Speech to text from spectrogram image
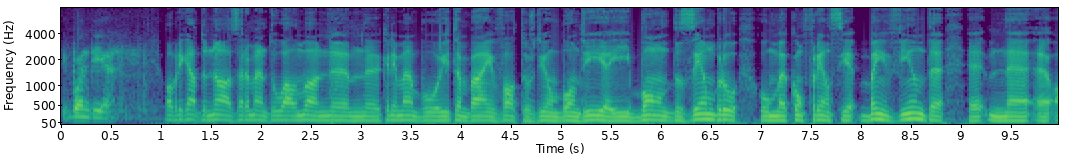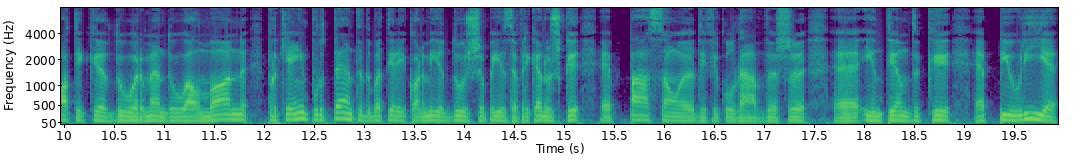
e bom dia. Obrigado nós, Armando Almon Crimambo, e também votos de um bom dia e bom dezembro. Uma conferência bem-vinda eh, na eh, ótica do Armando Almon, porque é importante debater a economia dos países africanos que eh, passam dificuldades. Entende que a pioria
